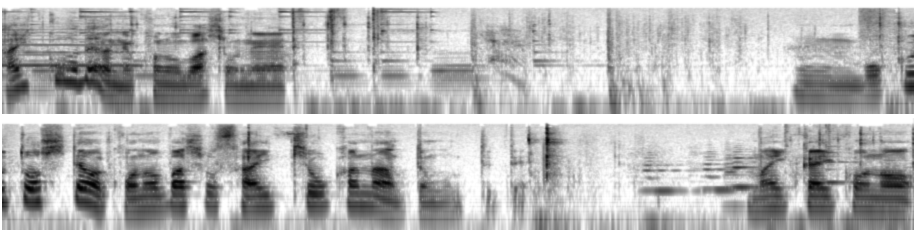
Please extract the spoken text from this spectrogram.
最高だよねこの場所ね。うん僕としてはこの場所最強かなって思ってて。毎回この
